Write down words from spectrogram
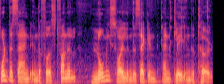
Put the sand in the first funnel, loamy soil in the second, and clay in the third.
